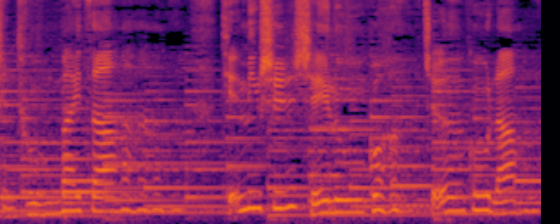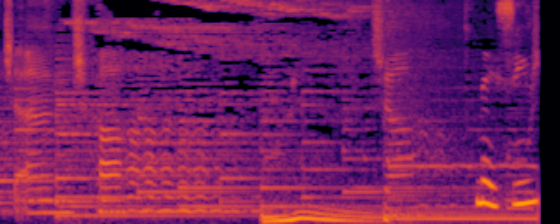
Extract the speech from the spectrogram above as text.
尘土埋葬。天明时，谁路过这古老战场？内心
